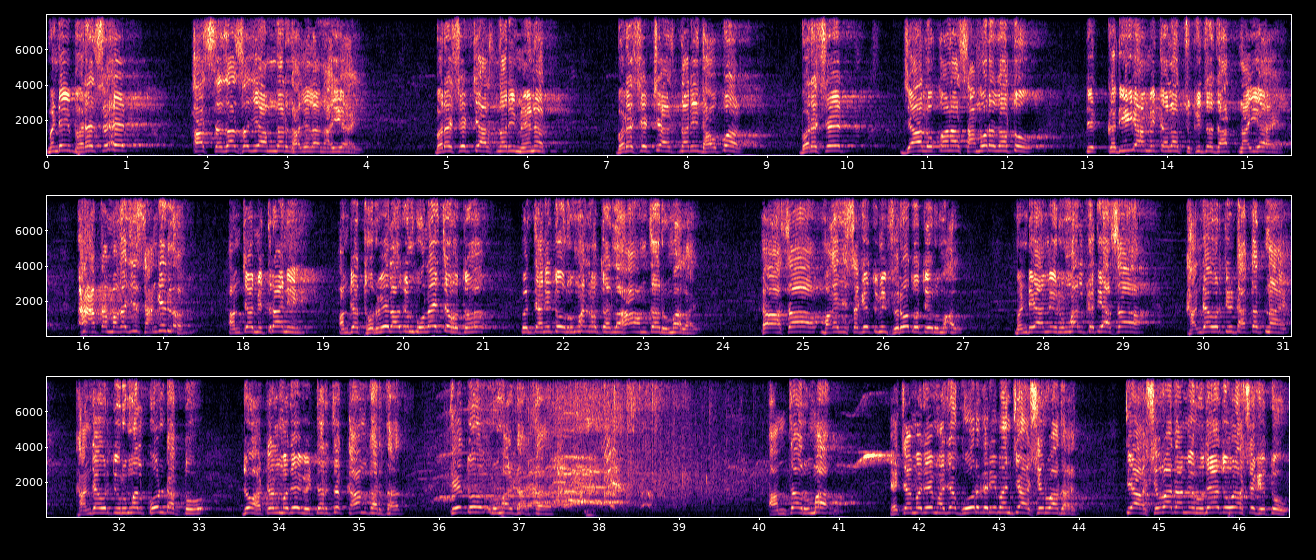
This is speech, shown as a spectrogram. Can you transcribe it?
म्हणजे भरतशेठ हा सजासजी आमदार झालेला नाही आहे. भरतशेठची असणारी मेहनत भरतशेठची असणारी धावपळ भरतशेठ ज्या लोकांना सामोरं जातो ते कधीही आम्ही त्याला चुकीचं जात नाही आहे. आता मगाशी सांगितलं आमच्या मित्राने आमच्या थोरवेला अजून बोलायचं होतं पण त्यांनी तो रुमाल नव्हता हा आमचा रुमाल आहे. हा असा मगाशी सगळे तुम्ही फिरवत होते रुमाल. म्हणजे आम्ही रुमाल कधी असा खांद्यावरती टाकत नाही. खांद्यावरती रुमाल कोण टाकतो? जो हॉटेलमध्ये वेटरचं काम करतात ते तो रुमाल टाकतात. आमचा रुमाल ह्याच्यामध्ये माझ्या गोरगरिबांचे आशीर्वाद आहेत. ते आशीर्वाद आम्ही हृदयाजवळ असे घेतो.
